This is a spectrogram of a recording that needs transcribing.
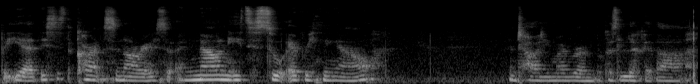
But yeah, this is the current scenario so I now need to sort everything out and tidy my room because look at that.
